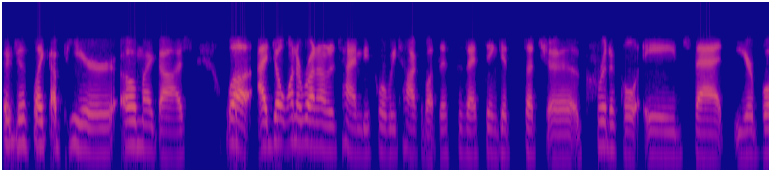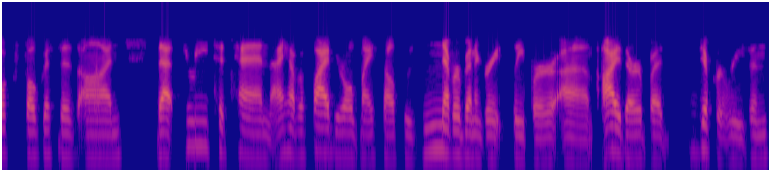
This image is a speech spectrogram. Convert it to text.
They're just like appear. Oh my gosh. Well, I don't want to run out of time before we talk about this because I think it's such a critical age that your book focuses on that three to 10. I have a five year old myself who's never been a great sleeper um, either, but different reasons.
